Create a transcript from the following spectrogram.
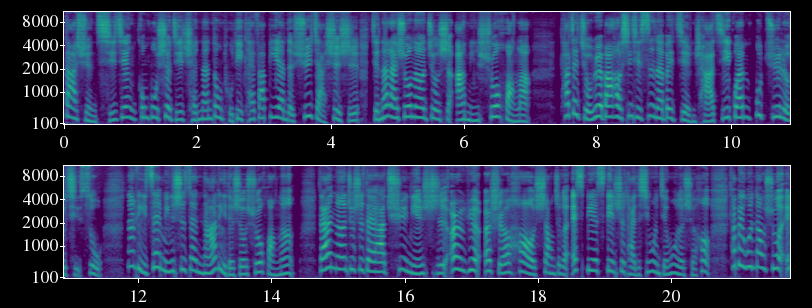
大选期间公布涉及城南洞土地开发弊案的虚假事实，简单来说呢，就是阿明说谎了。他在九月八号星期四呢被检察机关不拘留起诉。那李在明是在哪里的时候说谎呢？答案呢就是在他去年十二月二十二号上这个 SBS 电视台的新闻节目的时候，他被问到说：“哎，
